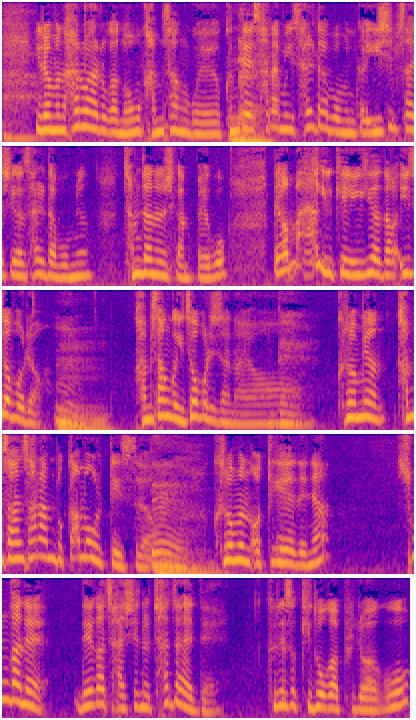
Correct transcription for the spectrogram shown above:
아. 이러면 하루하루가 너무 감사한 거예요. 근데 네. 사람이 살다 보니까 24시간 살다 보면 잠자는 시간 빼고 내가 막 이렇게 얘기하다가 잊어버려. 음. 감사한 거 잊어버리잖아요. 네. 그러면 감사한 사람도 까먹을 때 있어요. 네. 그러면 어떻게 해야 되냐? 순간에 내가 자신을 찾아야 돼. 그래서 기도가 필요하고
